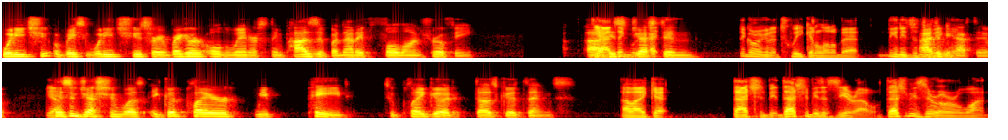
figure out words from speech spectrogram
what do you choose? Or Basically, what do you choose for a regular old win or something positive, but not a full on trophy? Uh, yeah, his I suggestion. I think we're going to tweak it a little bit. He needs to. I think we have to. Yeah. His suggestion was a good player we paid to play good does good things. I like it. That should be that should be the zero. That should be zero or one.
